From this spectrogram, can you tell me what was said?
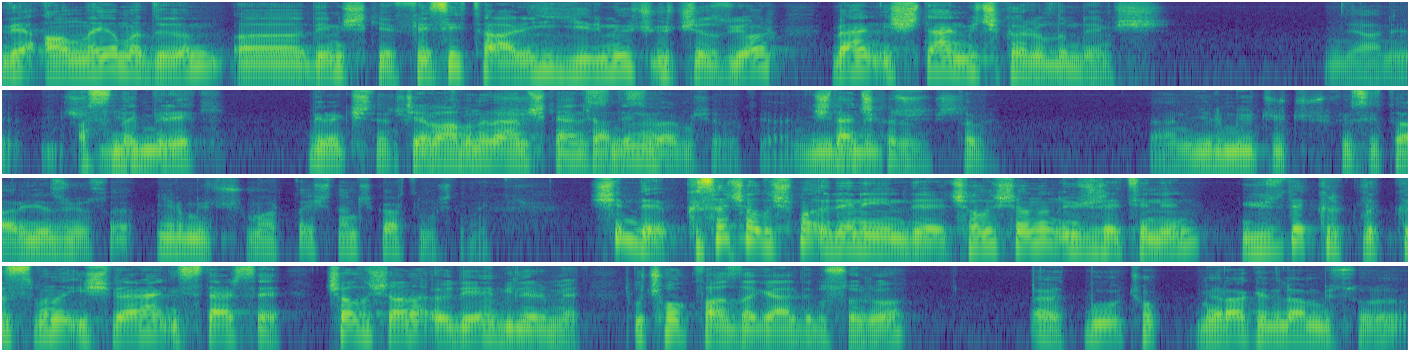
Ve anlayamadığım e, demiş ki fesih tarihi 23.3 yazıyor. Ben işten mi çıkarıldım demiş. Yani Aslında 20 direkt direkt işten cevabını vermiş kendisi, değil mi? vermiş evet yani. İşten 23 çıkarılmış. Tabii. Yani 23 3 fesih tarihi yazıyorsa 23 Mart'ta işten çıkartılmış demektir. Şimdi kısa çalışma ödeneğinde çalışanın ücretinin %40'lık kısmını işveren isterse çalışana ödeyebilir mi? Bu çok fazla geldi bu soru. Evet bu çok merak edilen bir soru.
